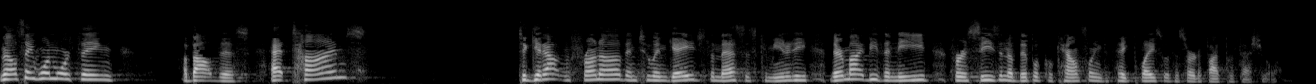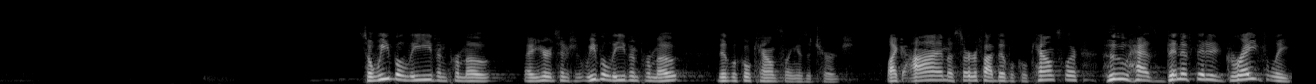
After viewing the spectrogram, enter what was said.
Now I'll say one more thing about this. At times, to get out in front of and to engage the mess as community, there might be the need for a season of biblical counseling to take place with a certified professional. So we believe and promote, uh, here at Central, we believe and promote biblical counseling as a church. Like I'm a certified biblical counselor who has benefited greatly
